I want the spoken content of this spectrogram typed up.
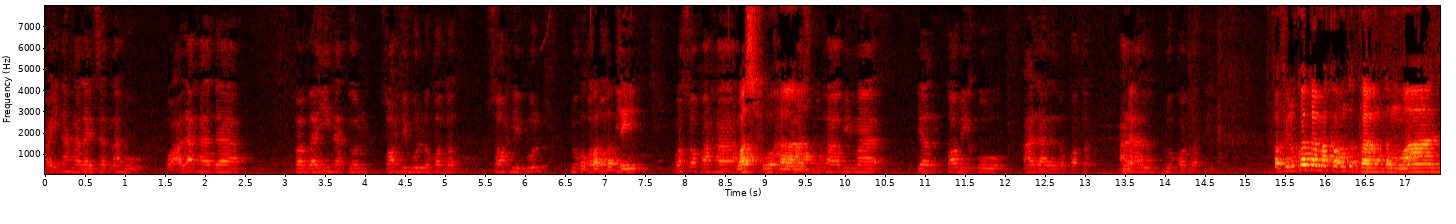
fa innaha laysat lahu. Wa ala hadha fa bayyinatun sahibul luqatat sahibul luqatati wasofaha. Wasfuha. Wasfuha bima yang tabiku alal luqatat alal luqatati Fafil kota maka untuk barang temuan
